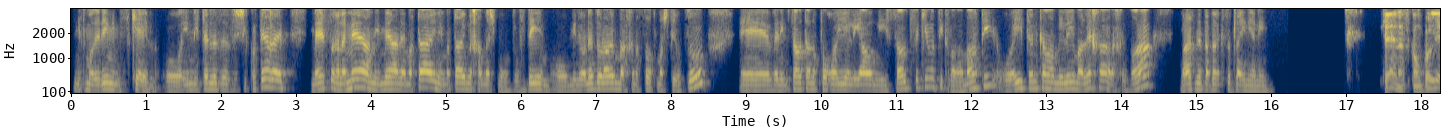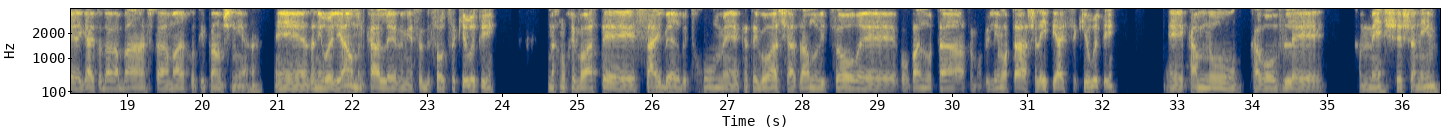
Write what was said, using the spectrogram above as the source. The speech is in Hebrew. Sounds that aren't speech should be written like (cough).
מתמודדים עם scale, או אם ניתן לזה איזושהי כותרת, מ-10 ל-100, מ-100 ל-200, מ-200 ל-500 עובדים, או מיליוני דולרים בהכנסות, מה שתרצו, אה, ונמצא אותנו פה רועי אליהו מ Salt Security, כבר אמרתי, רועי, תן כמה מילים עליך, על החברה, ואז נדבר קצת לעניינים. כן, אז קודם כל, גיא, תודה רבה שאתה מארח אותי פעם שנייה. אה, אז אני רועי אליהו, מנכ"ל אה, ומייסד ב Salt Security. אנחנו חברת אה, סייבר בתחום אה, קטגוריה שעזרנו ליצור אה, והובלנו אותה ומובילים אותה של API Security. אה, הקמנו קרוב לחמש, שש שנים,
